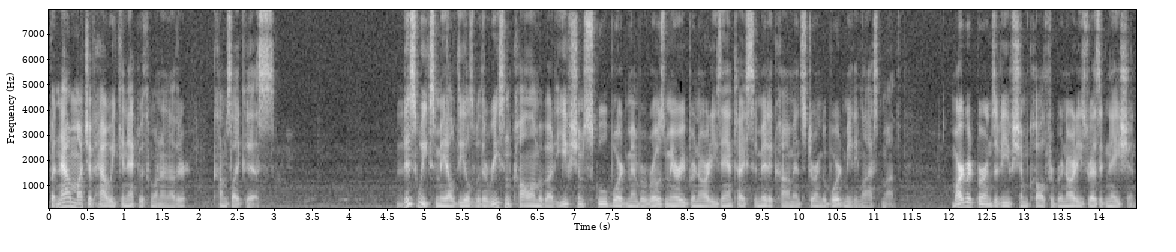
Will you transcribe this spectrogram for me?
But now much of how we connect with one another comes like this. This week's mail deals with a recent column about Evesham School Board member Rosemary Bernardi's anti Semitic comments during a board meeting last month. Margaret Burns of Evesham called for Bernardi's resignation,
